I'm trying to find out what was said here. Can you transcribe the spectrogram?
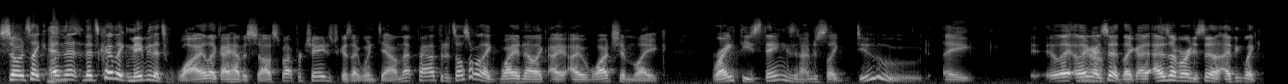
So it's like, and that, that's kind of like maybe that's why like I have a soft spot for Chait because I went down that path, but it's also like why now like I, I watch him like write these things and I'm just like, dude, like like, Yeah. I said, like as I've already said, I think like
